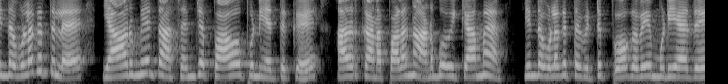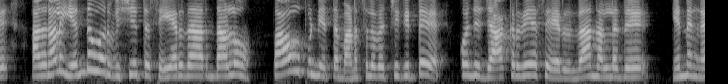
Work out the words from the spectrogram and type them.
இந்த உலகத்தில் யாருமே தான் செஞ்ச பாவ புண்ணியத்துக்கு அதற்கான பலனை அனுபவிக்காம இந்த உலகத்தை விட்டு போகவே முடியாது. அதனால் எந்த ஒரு விஷயத்த செய்கிறதா இருந்தாலும் பாவ புண்ணியத்தை மனசில் வச்சுக்கிட்டு கொஞ்சம் ஜாக்கிரதையாக செய்கிறது தான் நல்லது. என்னங்க?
